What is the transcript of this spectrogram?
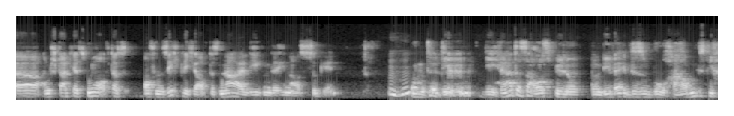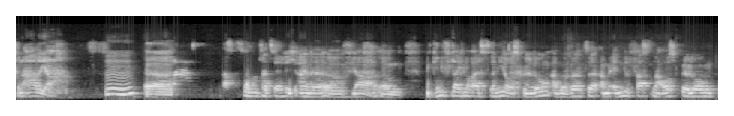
anstatt jetzt nur auf das Offensichtliche, auf das Naheliegende hinauszugehen. Mhm. Und äh, die, die härteste Ausbildung, die wir in diesem Buch haben, ist die von Aria. Mhm. Äh, das ist ja nun tatsächlich eine, äh, ja, ähm, beginnt vielleicht noch als Trainierausbildung, aber wird äh, am Ende fast eine Ausbildung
